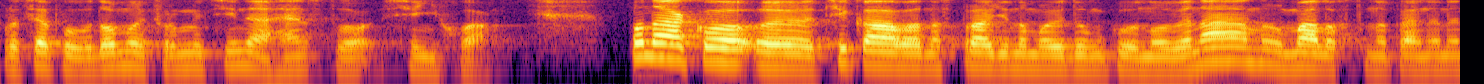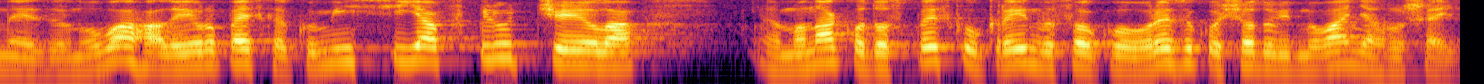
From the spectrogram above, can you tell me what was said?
Про це повідомило інформаційне агентство Сіньхуа. Монако е, цікава, насправді, на мою думку, новина. Ну, мало хто, напевно, на неї звернув увагу, але Європейська комісія включила Монако до списку країн високого ризику щодо відмивання грошей,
